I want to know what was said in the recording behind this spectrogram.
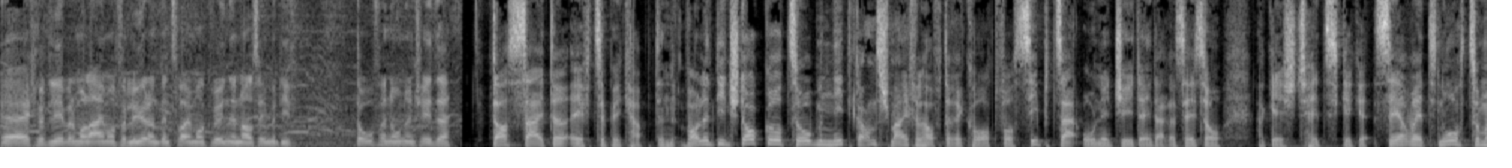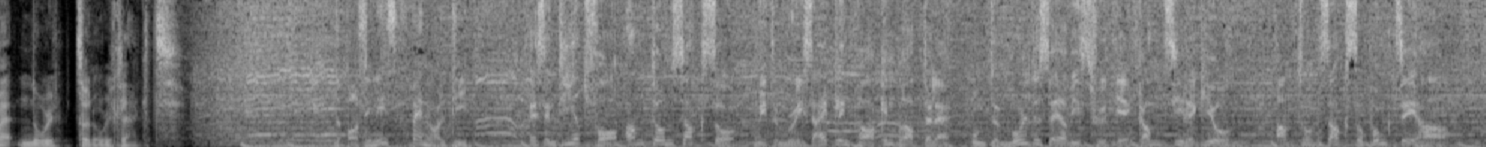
Äh, ich würde lieber mal einmal verlieren und dann zweimal gewinnen, als immer die doofen Unentschieden. Das sagt der FCB-Captain Valentin Stocker zum nicht ganz schmeichelhaften Rekord von 17 Unentschieden in dieser Saison. Ein Gast hat gegen Servet nur zum 0 zu 0 gelenkt. Der Basilisk Penalty. Präsentiert von Anton Saxo mit dem Recyclingpark in Brattelen und dem Muldeservice für die ganze Region. AntonSaxo.ch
